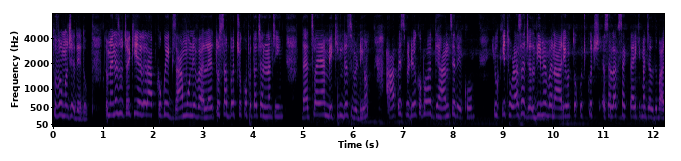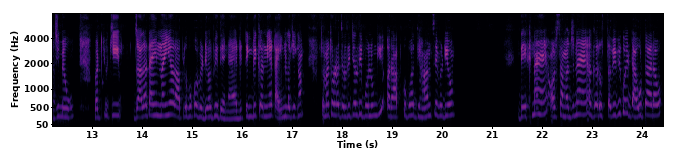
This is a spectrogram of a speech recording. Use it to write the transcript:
तो वो मुझे दे दो। तो मैंने सोचा कि अगर आपको कोई एग्ज़ाम होने वाला है तो सब बच्चों को पता चलना चाहिए। That's why I am making this video आप इस वीडियो को बहुत ध्यान से देखो, क्योंकि थोड़ा सा जल्दी मैं बना रही हूँ तो कुछ कुछ ऐसा लग सकता है कि मैं जल्दबाजी में हूँ। बट क्योंकि ज़्यादा टाइम नहीं है और आप लोगों को वीडियो भी देना है एडिटिंग भी करनी है टाइम लगेगा। तो मैं थोड़ा जल्दी जल्दी बोलूँगी और आपको बहुत ध्यान से वीडियो देखना है और समझना है, अगर उस तभी भी कोई डाउट आ रहा हो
